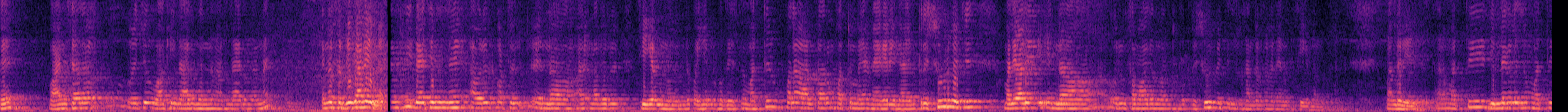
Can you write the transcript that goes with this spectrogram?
ഏ? വായനശാല ഒഴിച്ചു ബാക്കിയില്ലാരും തന്നെ നാട്ടിലാരും തന്നെ എന്നെ ശ്രദ്ധിക്കാറേ ഇല്ല എൽ സി ബാച്ചിലെ അവർ കുറച്ച് എന്നാ നല്ലൊരു സ്വീകരണം തന്നിട്ടുണ്ട്. പയ്യന്നൂർ പ്രദേശത്ത് മറ്റ് പല ആൾക്കാരും പറ്റും മേഖലയിലായാലും. തൃശ്ശൂർ വെച്ച് മലയാളി എന്നാ ഒരു സമാജം എന്ന് പറഞ്ഞിട്ടുണ്ട് തൃശ്ശൂർ വെച്ചുള്ളൊരു സംഘടന വരെ എനിക്ക് തന്നിട്ടുണ്ട്. നല്ല രീതിയിൽ. കാരണം മറ്റ് ജില്ലകളിലും മറ്റ്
